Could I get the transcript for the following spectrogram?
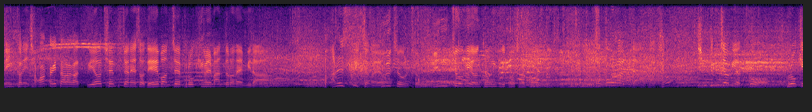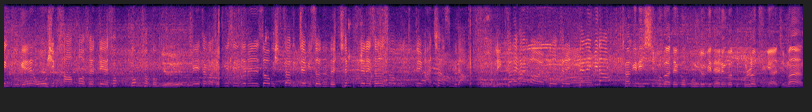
링컨이 정확하게 따라갔고요. 챔프전에서 네 번째 브로킹을 만들어냅니다. 많을 수도 있잖아요. 그렇죠, 그렇죠. 왼쪽이 연타 공격이 더 잘 통할 수도 있어요. 속공으로 갑니다. 맞죠? 10득점이었고 브로킹 2개 54%의 속공 성공률. 데이터가 정기 시즌에는 서브 14득점 있었는데 챔프전에서는 서브 득점이 많지 않습니다. 링컨의 하이볼 코트를 때립니다. 차기 리시브가 되고 공격이 되는 것도 물론 중요하지만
